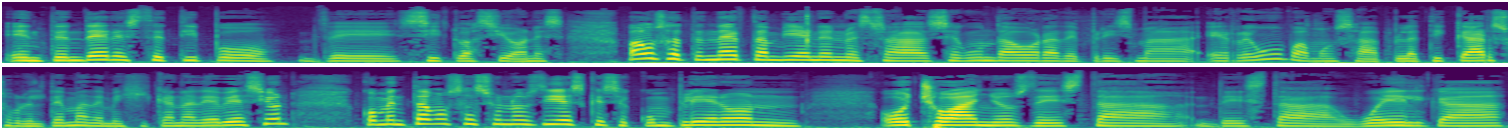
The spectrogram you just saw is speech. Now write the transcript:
entender este tipo de situaciones. Vamos a tener también en nuestra segunda hora de Prisma RU, vamos a platicar sobre el tema de Mexicana de Aviación. Comentamos hace unos días que se cumplieron ocho años de esta, de esta huelga,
